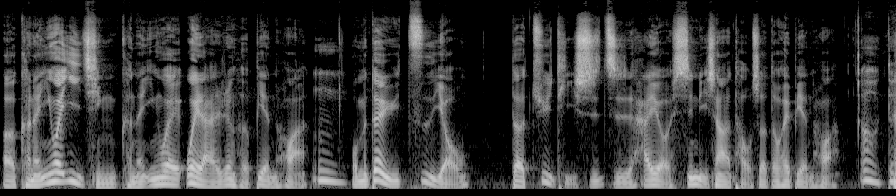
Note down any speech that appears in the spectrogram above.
呃，可能因为疫情，可能因为未来的任何变化，嗯，我们对于自由的具体实质，还有心理上的投射，都会变化。哦，对，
